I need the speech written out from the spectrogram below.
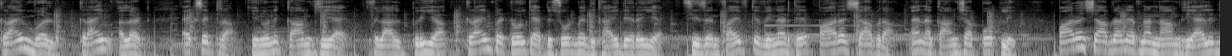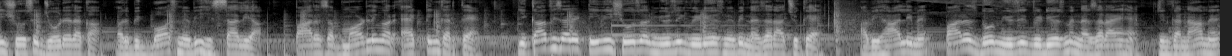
crime world crime alert etcetera इन्होंने काम किया है। फ़िलहाल प्रिया क्राइम पेट्रोल के एपिसोड में दिखाई दे रही है। सीज़न फाइव के विनर थे पारस चाबरा एंड आकांक्षा पोपली। पारस चाबरा ने अपना नाम रियलिटी शो से जोड़े रखा और बिग बॉस में भी हिस्सा लिया। पारस अब मॉडलिंग और एक्टिंग करते हैं। ये काफ़ी सारे टीवी शोज़ और म्यूज़िक वीडियोस में भी नज़र आ चुके हैं। अभी हाल ही में पारस दो म्यूज़िक वीडियोस में नज़र आए हैं, जिनका नाम है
